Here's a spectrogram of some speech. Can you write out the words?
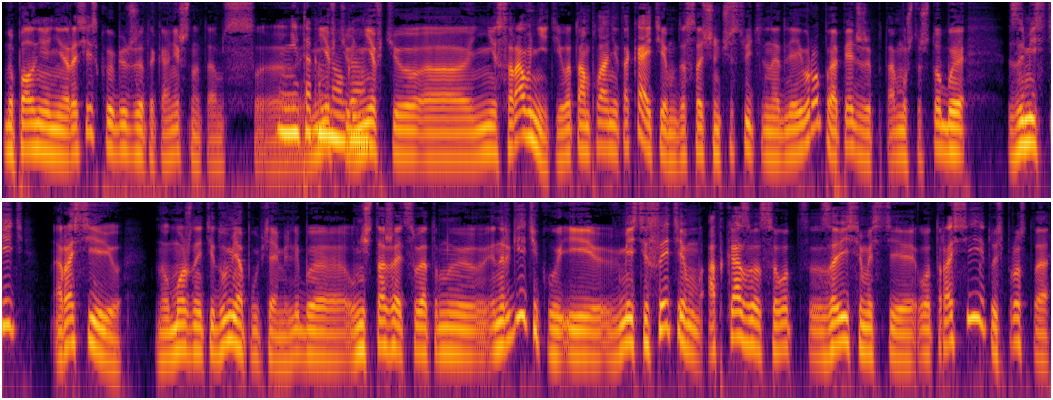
наполнение российского бюджета, конечно, там с э, не нефтью, нефтью э, не сравнить. И в этом плане такая тема достаточно чувствительная для Европы, опять же, потому что, чтобы заместить Россию но можно идти двумя путями. Либо уничтожать свою атомную энергетику и вместе с этим отказываться от зависимости от России, то есть просто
